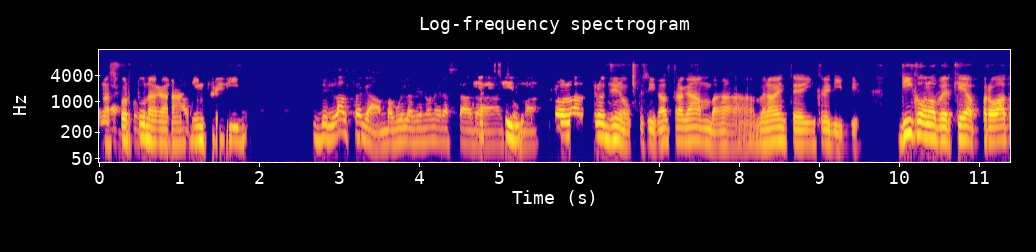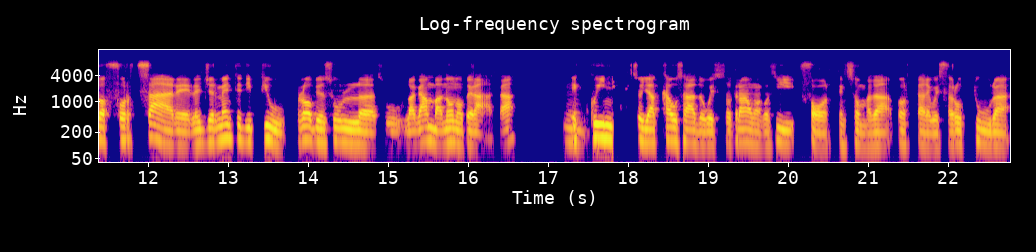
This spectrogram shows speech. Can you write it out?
una ecco, sfortuna incredibile. dell'altra gamba, quella che non era stata, Eh, sì, insomma, l'altro ginocchio, sì, l'altra gamba veramente incredibile. Dicono perché ha provato a forzare leggermente di più proprio sul, sulla gamba non operata mm. e quindi questo gli ha causato questo trauma così forte, insomma, da portare questa rottura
